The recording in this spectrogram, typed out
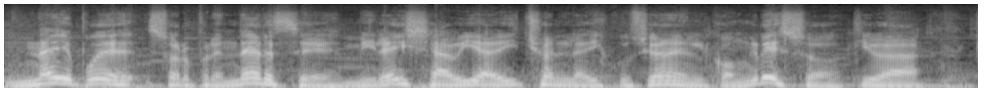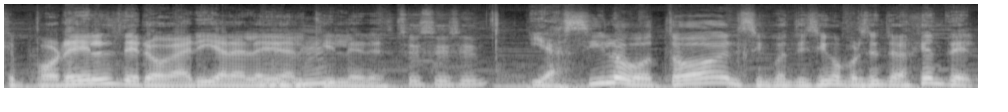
nadie puede sorprenderse. Milei ya había dicho en la discusión en el Congreso que iba que por él derogaría la ley de alquileres. Sí, sí, sí. Y así lo votó el 55% de la gente.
